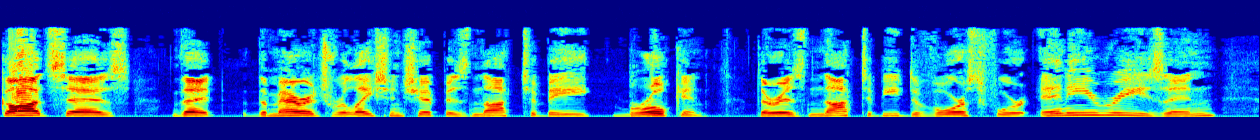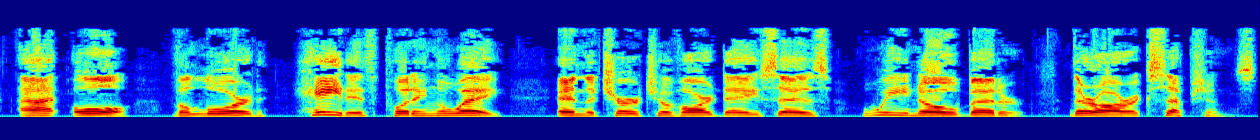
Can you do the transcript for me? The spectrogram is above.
God says that the marriage relationship is not to be broken. There is not to be divorce for any reason at all. The Lord hateth putting away. And the church of our day says, we know better. There are exceptions.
